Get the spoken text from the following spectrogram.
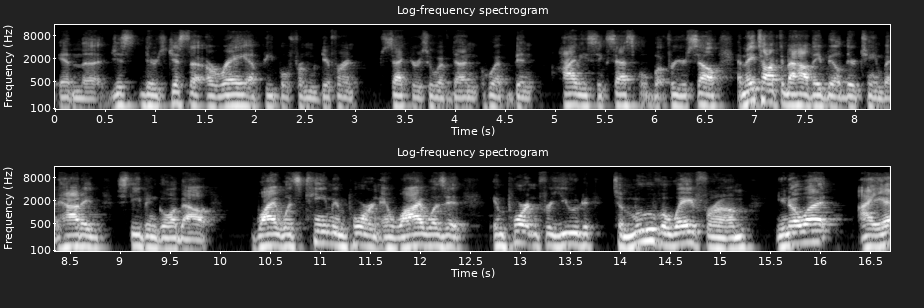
in the just there's just an array of people from different sectors who have done who have been highly successful but for yourself and they talked about how they build their team but how did stephen go about why was team important and why was it important for you to, to move away from you know what i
